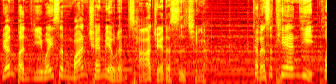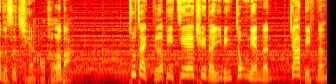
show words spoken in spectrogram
原本以为是完全没有人察觉的事情啊，可能是天意或者是巧合吧。住在隔壁街区的一名中年人加迪呢，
